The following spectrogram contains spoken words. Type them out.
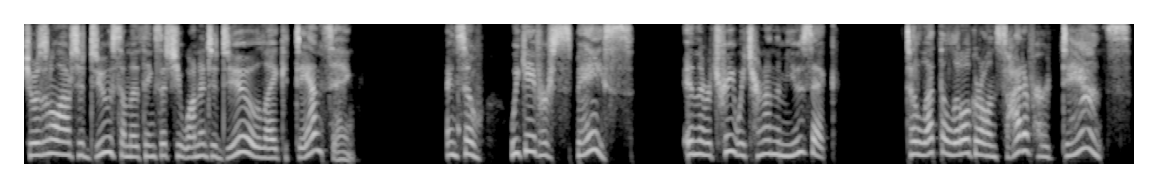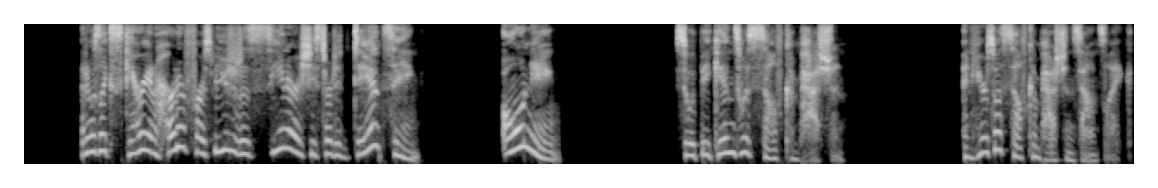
She wasn't allowed to do some of the things that she wanted to do, like dancing. And so we gave her space in the retreat. We turned on the music to let the little girl inside of her dance. And it was like scary and hard at first, but you should have seen her she started dancing, owning. So it begins with self compassion. And here's what self compassion sounds like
